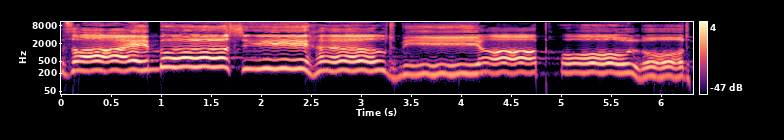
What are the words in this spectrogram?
Thy mercy held me up, O Lord,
